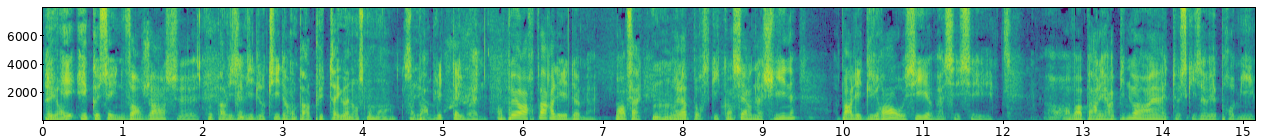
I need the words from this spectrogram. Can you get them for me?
Et, D'ailleurs, on- et- et que c'est une vengeance euh, vis-à-vis de l'Occident. on parle plus de Taïwan en ce moment. hein. On ne parle plus de Taïwan. On peut en reparler demain. Bon, enfin, Mhm. voilà pour ce qui concerne la Chine. On parlait de l'Iran aussi. euh, bah, c'est- On va en parler rapidement. hein. Tout ce qu'ils avaient promis,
